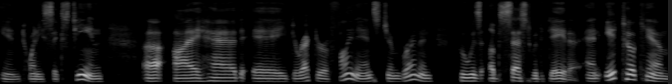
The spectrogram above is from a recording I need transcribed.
in 2016, uh, I had a director of finance, Jim Brennan, who was obsessed with data. And it took him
